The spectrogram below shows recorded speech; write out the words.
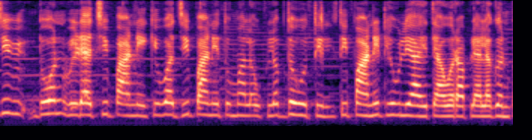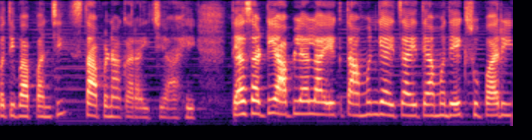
जी वि- दोन विड्याची पाने किंवा जी पाने तुम्हाला उपलब्ध होतील ती पाने ठेवली आहे त्यावर आपल्याला गणपती बाप्पांची स्थापना करायची आहे. त्यासाठी आपल्याला एक तामण घ्यायचं आहे त्यामध्ये एक सुपारी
